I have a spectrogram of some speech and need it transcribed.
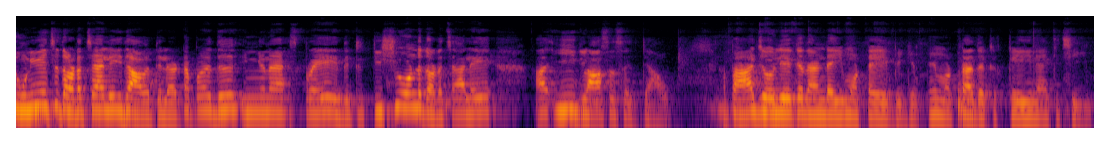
തുണി വെച്ച് തുടച്ചാലേ ഇതാവത്തില്ല കേട്ടോ. അപ്പോൾ ഇത് ഇങ്ങനെ സ്പ്രേ ചെയ്തിട്ട് ടിഷ്യൂ കൊണ്ട് തുടച്ചാലേ ഈ ഗ്ലാസ് സെറ്റ് ആവും. അപ്പോൾ ആ ജോലിയൊക്കെ ദാണ്ട ഈ മുട്ട ഏൽപ്പിക്കും. ഈ മുട്ട അതൊക്കെ ക്ലീനാക്കി ചെയ്യും.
